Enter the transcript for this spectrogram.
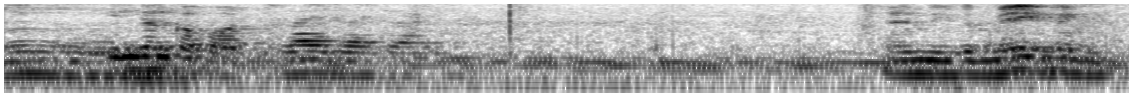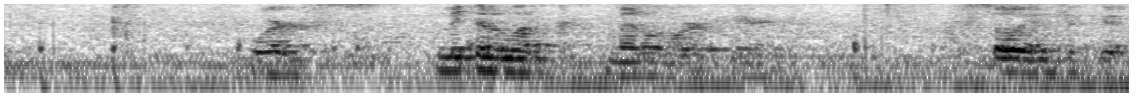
इंजन का पार्ट Right, right, right. And these amazing works, मेटल वर्क Metal work here. So intricate.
